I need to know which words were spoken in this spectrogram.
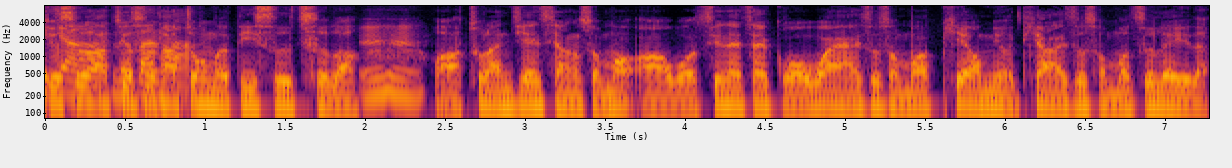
就是啊，就是他中了第四次了，嗯，哇，突然间想什么啊，我现在在国外还是什么票没有跳还是什么之类的，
